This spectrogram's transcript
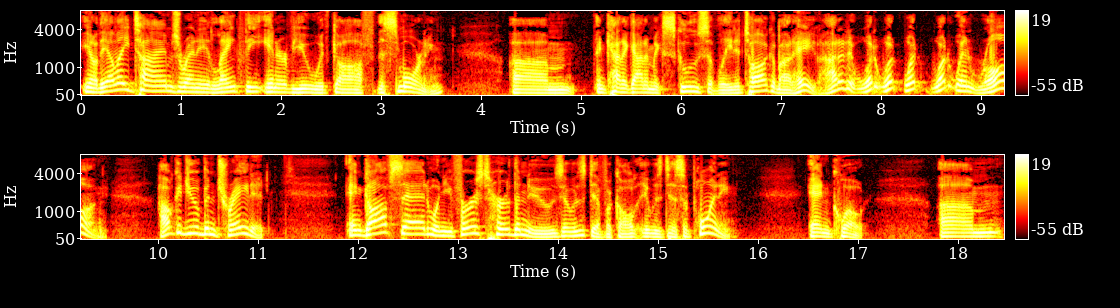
you know, the LA Times ran a lengthy interview with Goff this morning. Um, and kind of got him exclusively to talk about, hey, how did it, what, what, what, what went wrong? How could you have been traded? And Goff said when you first heard the news, it was difficult, it was disappointing. End quote. Um,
